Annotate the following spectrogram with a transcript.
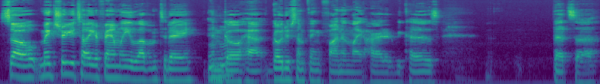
So make sure you tell your family you love them today, and Mhm. go have go do something fun and lighthearted because that's a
